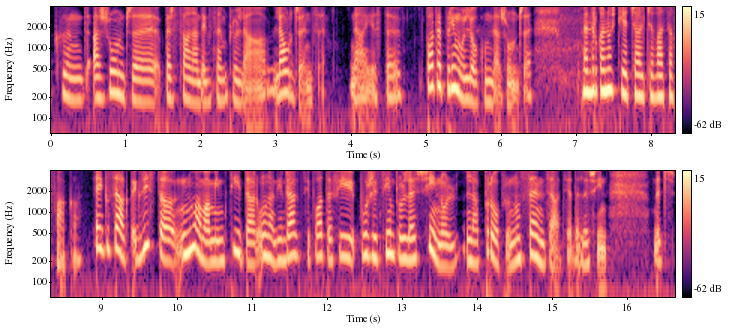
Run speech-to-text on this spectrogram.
când ajunge persoana, de exemplu, la, la urgențe, da, este poate primul loc unde ajunge. Pentru că nu știe ce altceva să facă. Exact. Există, nu am amintit, dar una din reacții poate fi pur și simplu leșinul la propriu, nu senzația de leșin. Deci,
